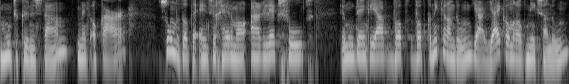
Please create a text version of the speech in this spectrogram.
moeten kunnen staan met elkaar. Zonder dat de een zich helemaal aan relax voelt. En moet denken, ja, wat, wat kan ik eraan doen? Ja, jij kan er ook niks aan doen.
